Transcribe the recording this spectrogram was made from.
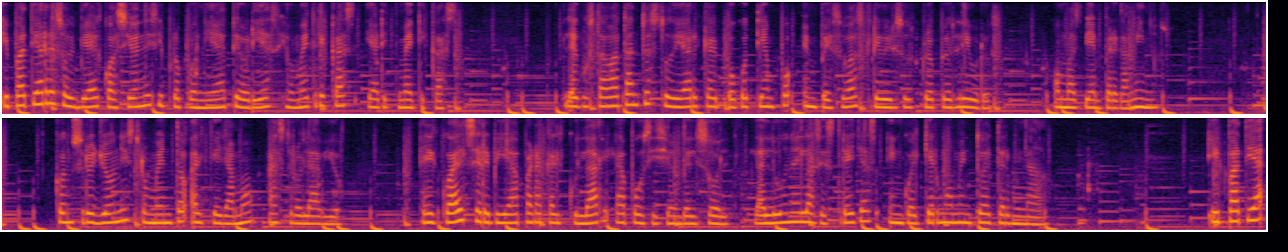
Hipatia resolvía ecuaciones y proponía teorías geométricas y aritméticas. Le gustaba tanto estudiar que al poco tiempo empezó a escribir sus propios libros, o más bien pergaminos. Construyó un instrumento al que llamó astrolabio, el cual servía para calcular la posición del Sol, la Luna y las estrellas en cualquier momento determinado. Hipatia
